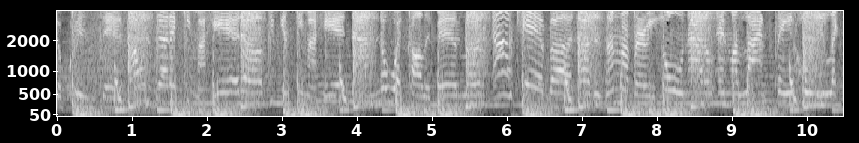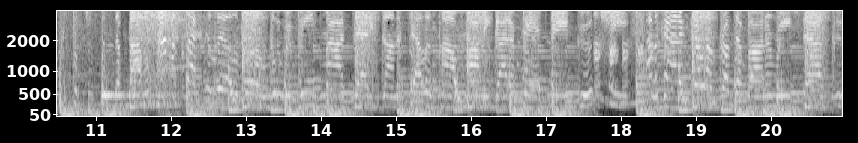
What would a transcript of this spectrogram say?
a princess. Always gotta keep my head up. You can see my head down. No, I call it bad luck. I don't care about others. I'm my very own idol, and my lines stay holy like the scriptures in the Bible. I'm a classy little girl. Louis V's my daddy. Donatella's my mommy. Got a pet named Gucci. I'm the kind of girl. I'm from the bottom, reached out to.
